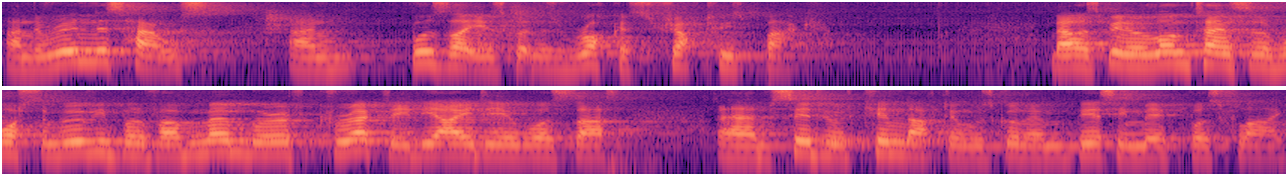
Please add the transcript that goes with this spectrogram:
And they're in this house, and Buzz Lightyear's got this rocket strapped to his back. Now, it's been a long time since I've watched the movie, but if I remember it correctly, the idea was that um, Sid, who had kidnapped him, was going to basically make Buzz fly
